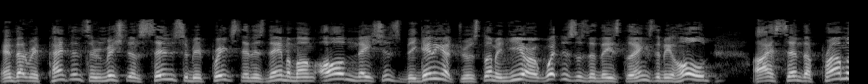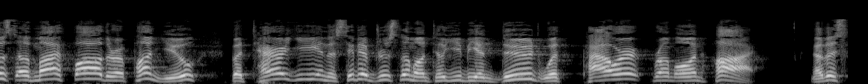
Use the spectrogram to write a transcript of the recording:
and that repentance and remission of sins should be preached in his name among all nations, beginning at Jerusalem, and ye are witnesses of these things, and behold, I send the promise of my Father upon you, but tarry ye in the city of Jerusalem until ye be endued with power from on high. Now this,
